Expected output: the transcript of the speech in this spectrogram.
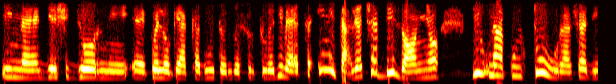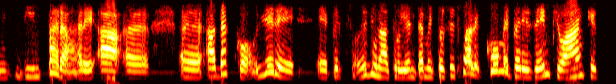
in dieci giorni eh, quello che è accaduto in due strutture diverse, in Italia c'è bisogno di una cultura, cioè di, di imparare a, eh, ad accogliere eh, persone di un altro orientamento sessuale, come per esempio anche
